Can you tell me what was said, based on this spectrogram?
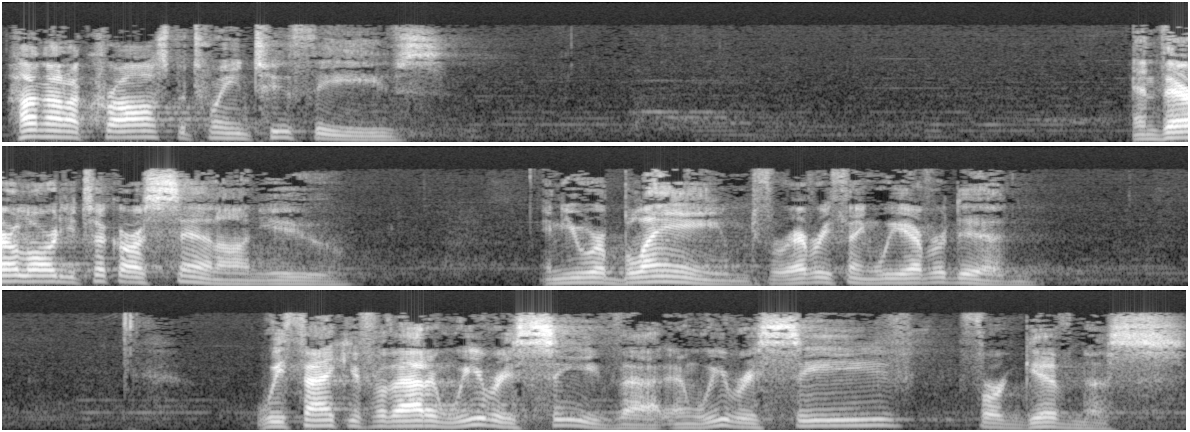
hung on a cross between two thieves. And there, Lord, you took our sin on you, and you were blamed for everything we ever did. We thank you for that and we receive that and we receive forgiveness.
